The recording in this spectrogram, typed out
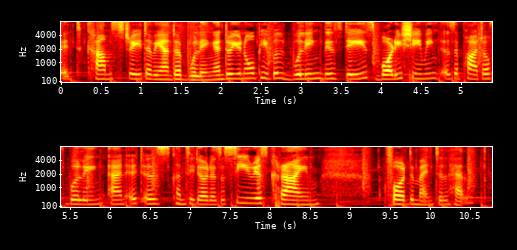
it comes straight away under bullying. And do you know people bullying these days body shaming is a part of bullying and it is considered as a serious crime for the mental health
